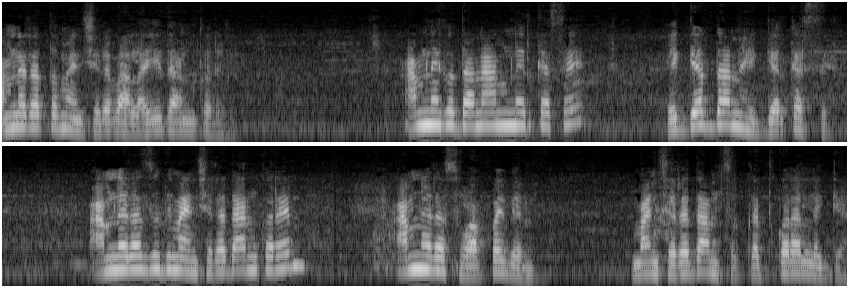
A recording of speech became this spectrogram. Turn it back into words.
আপনারা তো মানুষের বালাই দান করেন। আপনাকে দান আপনার কাছে, হেগ্যার দান হেগ্যার কাছে। আপনারা যদি মানুষেরা দান করেন আপনারা সব পাইবেন। মানুষেরা দান সৎকার করার লাগিয়া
